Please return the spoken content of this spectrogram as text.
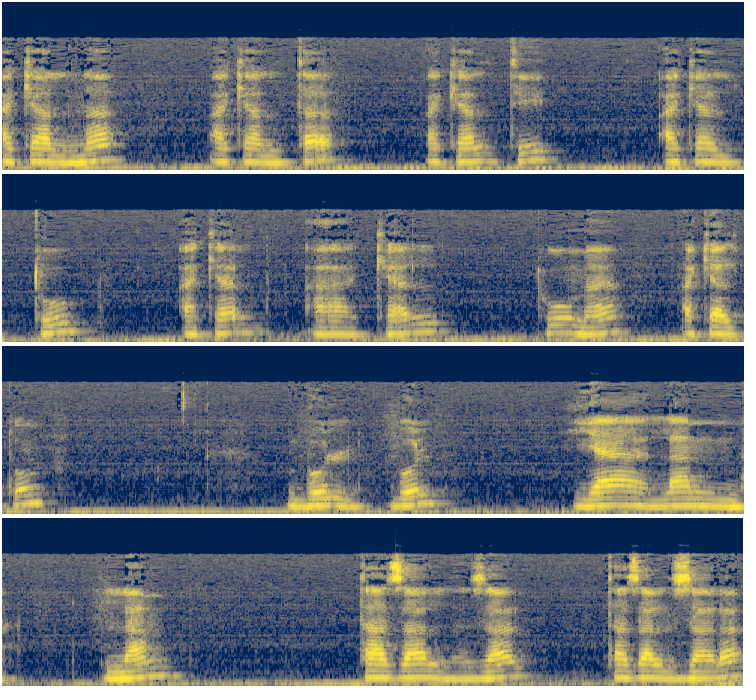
akalna akalta akalti akaltu akal akaltuma akaltum bul bul يا لم لم تزلزل تزلزل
